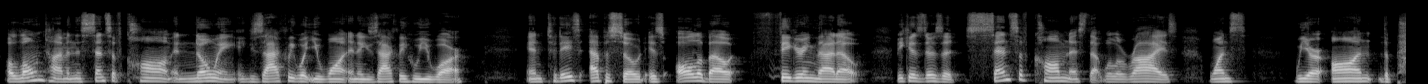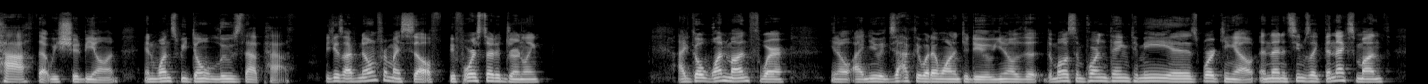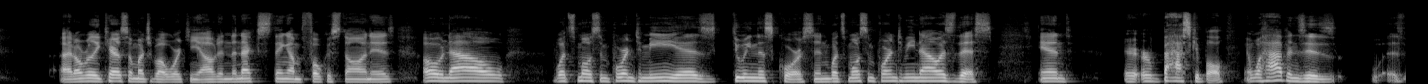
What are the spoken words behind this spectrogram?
alone time and this sense of calm and knowing exactly what you want and exactly who you are. And today's episode is all about figuring that out because there's a sense of calmness that will arise once we are on the path that we should be on and once we don't lose that path. Because I've known for myself before I started journaling, I'd go one month where you know, I knew exactly what I wanted to do. You know, the, the most important thing to me is working out. And then it seems like the next month, I don't really care so much about working out. And the next thing I'm focused on is, oh, now what's most important to me is doing this course. And what's most important to me now is this. And, or, or basketball. And what happens is,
